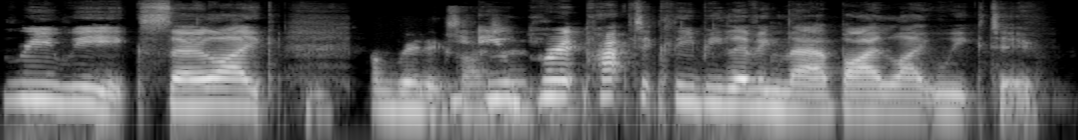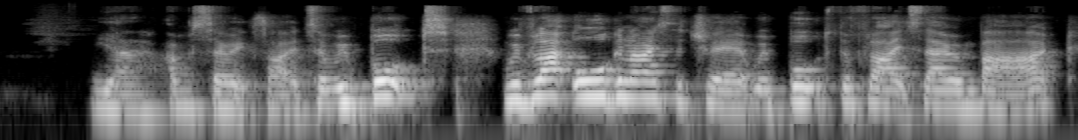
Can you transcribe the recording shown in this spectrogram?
three weeks. So like, I'm really excited. you'll pr- practically be living there by like week two. Yeah, I'm so excited. So we've booked, we've like organized the trip, we've booked the flights there and back,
